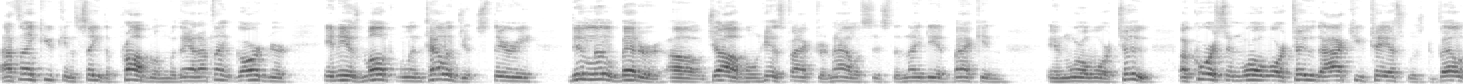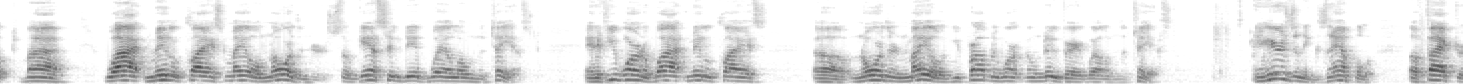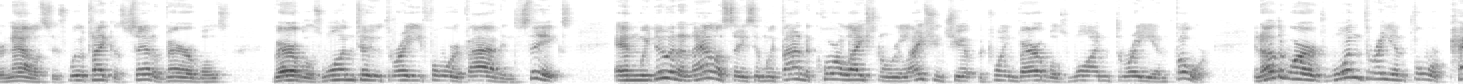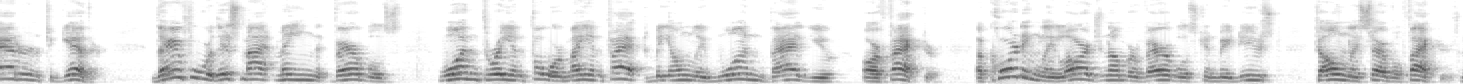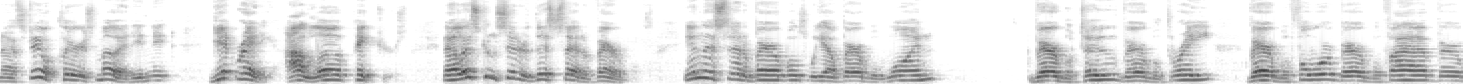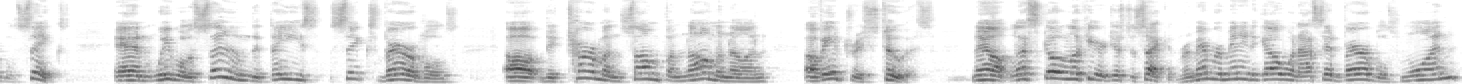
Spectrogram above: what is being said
I think you can see the problem with that. I think Gardner, in his multiple intelligence theory, did a little better uh, job on his factor analysis than they did back in, in World War II. Of course, in World War II, the IQ test was developed by white middle class male Northerners. So, guess who did well on the test? And if you weren't a white middle class uh, northern male, you probably weren't going to do very well on the test. And here's an example of factor analysis. We'll take a set of variables, variables 1, 2, 3, 4, 5, and 6, and we do an analysis and we find a correlational relationship between variables 1, 3, and 4. In other words, 1, 3, and 4 pattern together. Therefore, this might mean that variables 1, 3, and 4 may in fact be only one value or factor. Accordingly, large number of variables can be reduced to only several factors. Now, still clear as mud, isn't it? Get ready. I love pictures. Now, let's consider this set of variables. In this set of variables, we have variable 1, variable 2, variable 3, variable 4, variable 5, variable 6. And we will assume that these six variables uh, determine some phenomenon of interest to us. Now, let's go look here just a second. Remember a minute ago when I said variables 1,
